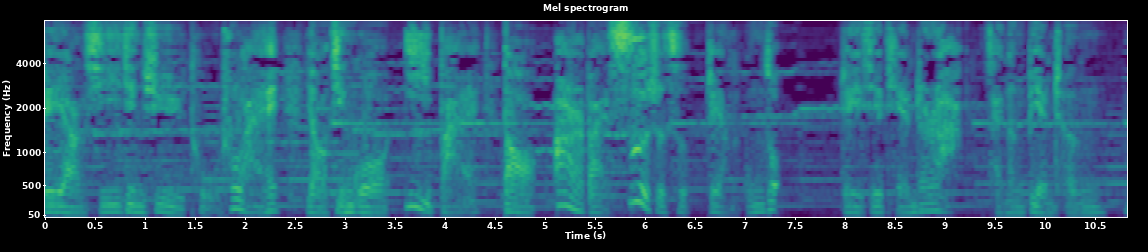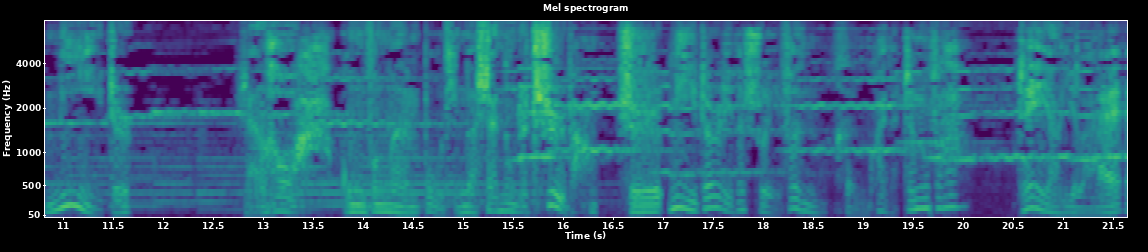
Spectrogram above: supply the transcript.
这样吸进去、吐出来要经过一百到二百四十次这样的工作，这些甜汁儿啊才能变成蜜汁。然后啊，工蜂们不停地扇动着翅膀，使蜜汁里的水分很快的蒸发。这样一来，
